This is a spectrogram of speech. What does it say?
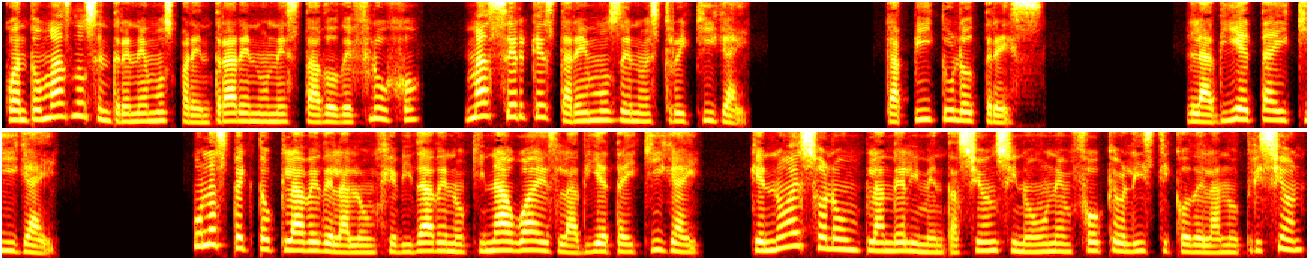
Cuanto más nos entrenemos para entrar en un estado de flujo, más cerca estaremos de nuestro ikigai. Capítulo 3. La dieta ikigai. Un aspecto clave de la longevidad en Okinawa es la dieta ikigai, que no es solo un plan de alimentación sino un enfoque holístico de la nutrición,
